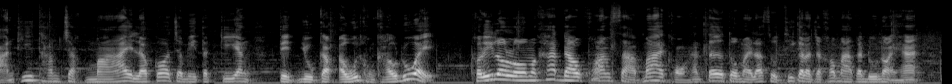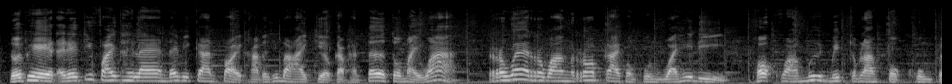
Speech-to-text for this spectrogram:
านที่ทำจากไม้แล้วก็จะมีตะเกียงติดอยู่กับอาวุธของเขาด้วย คราวนี้เราลองมาคาดเดาความสามารถของฮันเตอร์ตัวใหม่ล่าสุดที่กำลังจะเข้ามากันดูหน่อยฮะ โดยเพจ Identify Thailand ได้มีการปล่อยคำอธิบายเกี่ยวกับฮันเตอร์ตัวใหม่ว่า ระแวดระวังรอบกายของคุณไว้ให้ดี เพราะความมืดมิดกำลังปกคลุมไป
